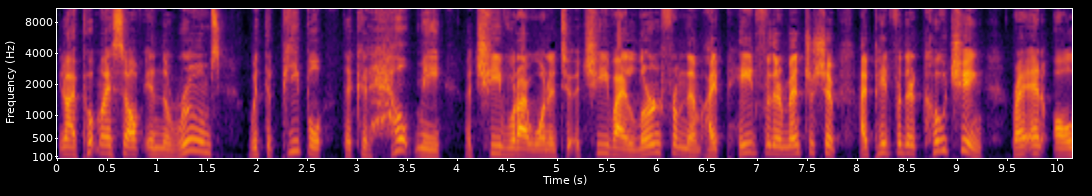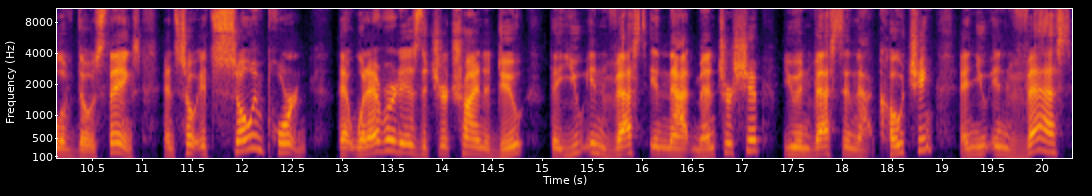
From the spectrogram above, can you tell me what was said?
you know, I put myself in the rooms with the people that could help me achieve what I wanted to achieve. I learned from them. I paid for their mentorship. I paid for their coaching, right? And all of those things. And so it's so important that whatever it is that you're trying to do, that you invest in that mentorship, you invest in that coaching, and you invest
